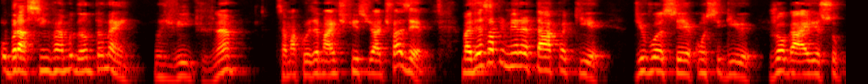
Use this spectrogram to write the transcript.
o bracinho vai mudando também nos vídeos, né? Isso é uma coisa mais difícil já de fazer. Mas essa primeira etapa aqui, de você conseguir jogar isso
